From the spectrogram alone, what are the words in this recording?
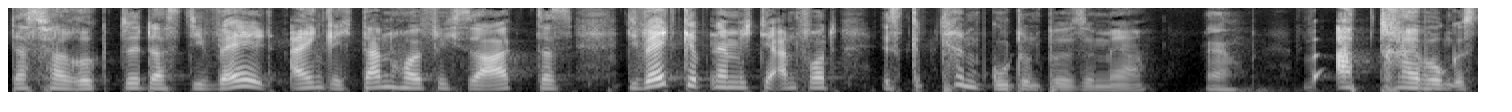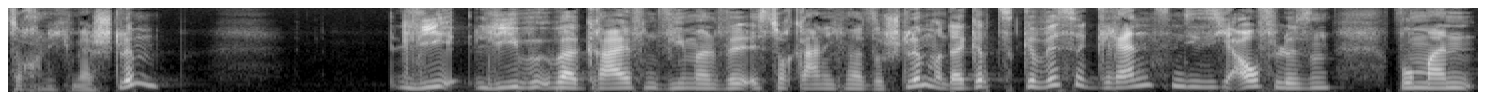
das Verrückte, dass die Welt eigentlich dann häufig sagt, dass die Welt gibt nämlich die Antwort, es gibt kein Gut und Böse mehr. Ja. Abtreibung ist doch nicht mehr schlimm. Lie Liebe übergreifend, wie man will, ist doch gar nicht mehr so schlimm. Und da gibt es gewisse Grenzen, die sich auflösen, wo man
